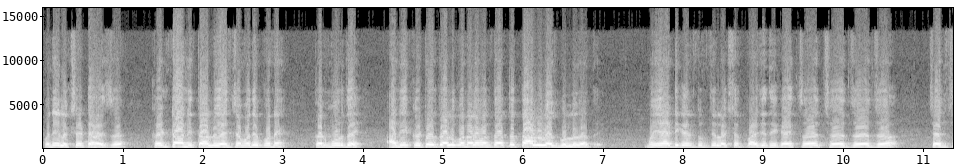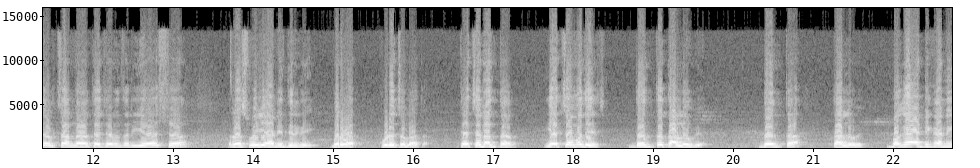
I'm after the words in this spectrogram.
पण हे लक्षात ठेवायचं. कंठ आणि तालू यांच्यामध्ये कोण आहे? तर मुर्दय आहे आणि कठोर तालू कोणाला म्हणतात? तर तालूलाच बोललं जातंय. मग या ठिकाणी तुमच्या लक्षात पाहिजेत हे काय? च छ ज ज चंचलचा न त्याच्यानंतर य श रस्वई आणि दीर्घई. बरोबर? पुढे चलो आता. त्याच्यानंतर याच्यामध्येच दंत तालव्य. दंत तालव्य बघा या ठिकाणी.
